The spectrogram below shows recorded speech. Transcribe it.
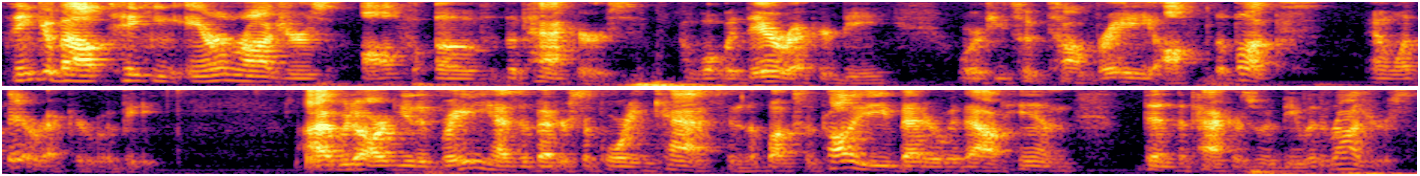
think about taking Aaron Rodgers off of the Packers what would their record be, or if you took Tom Brady off of the Bucks and what their record would be. I would argue that Brady has a better supporting cast, and the Bucks would probably be better without him than the Packers would be with Rodgers.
